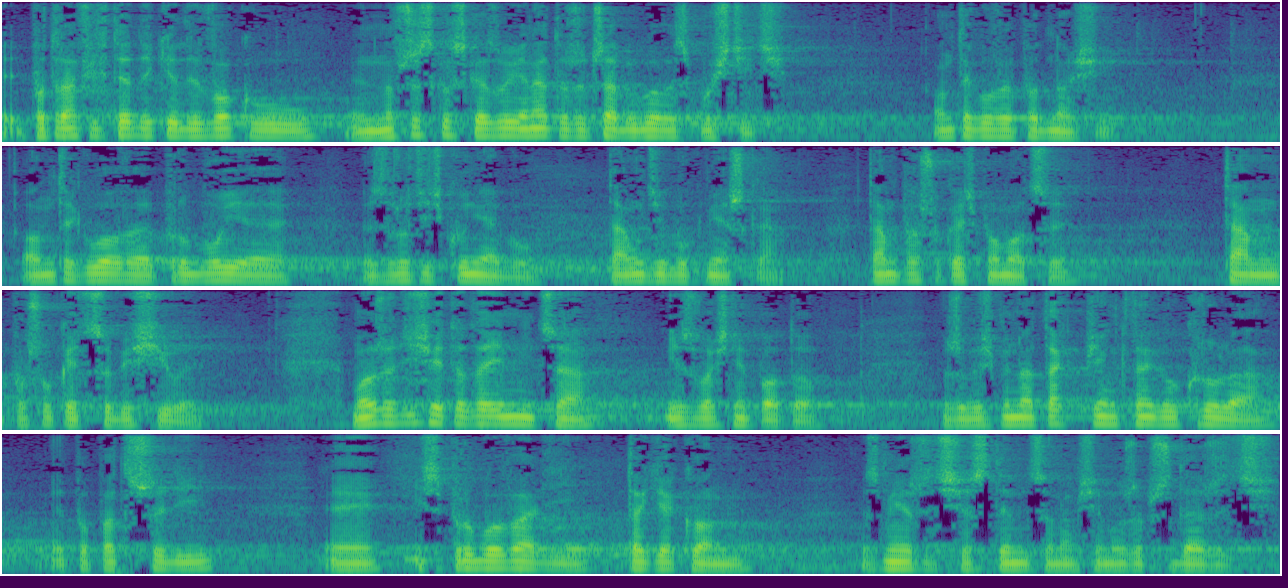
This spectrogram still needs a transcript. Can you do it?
y, potrafi wtedy, kiedy wokół y, no wszystko wskazuje na to, że trzeba by głowę spuścić. On tę głowę podnosi. On tę głowę próbuje zwrócić ku niebu, tam gdzie Bóg mieszka, tam poszukać pomocy, tam poszukać sobie siły. Może dzisiaj ta tajemnica jest właśnie po to, żebyśmy na tak pięknego króla popatrzyli i spróbowali, tak jak on, zmierzyć się z tym, co nam się może przydarzyć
